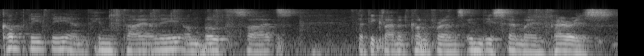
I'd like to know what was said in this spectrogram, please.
completely and entirely on both sides that the climate conference in December in Paris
